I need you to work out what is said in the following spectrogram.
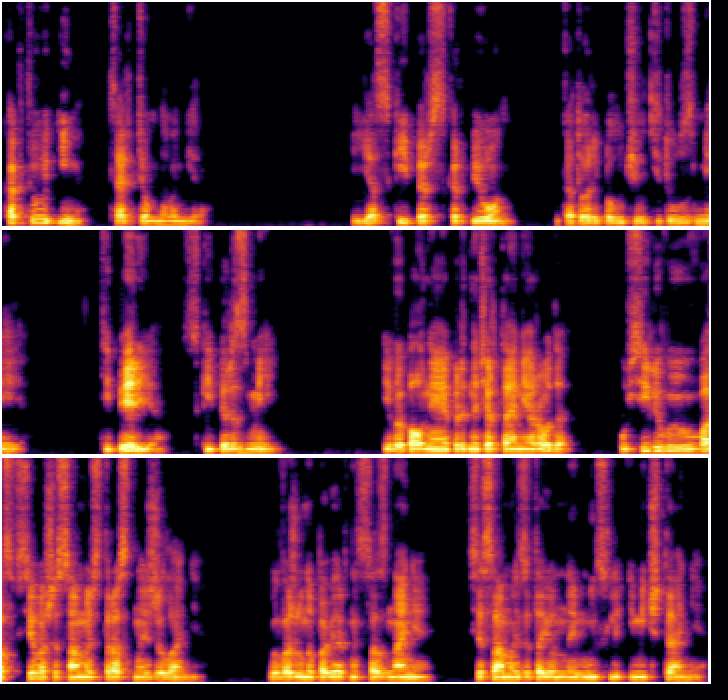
«Как твое имя, царь темного мира?» «Я скипер Скорпион, который получил титул змея. Теперь я скипер змей. И, выполняя предначертание рода, усиливаю в вас все ваши самые страстные желания. Вывожу на поверхность сознания все самые затаенные мысли и мечтания,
